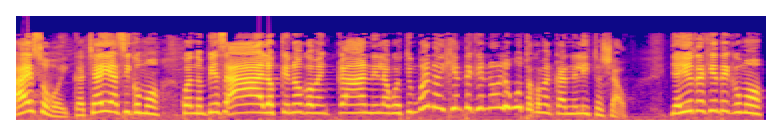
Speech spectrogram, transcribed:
A eso voy, ¿cachai? Así como cuando empieza, ah, los que no comen carne, la cuestión. Bueno, hay gente que no le gusta comer carne, listo, chao. Y hay otra gente que como,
